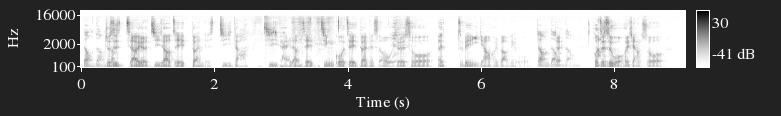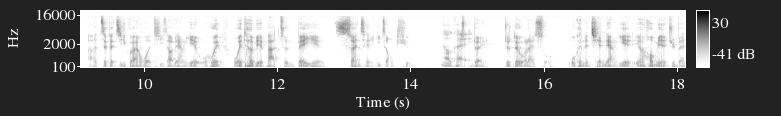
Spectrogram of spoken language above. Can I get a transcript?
懂懂。就是只要有记到这一段的，记到记牌到这经过这一段的时候，我就会说，呃，这边一定要回报给我。懂懂懂。或者是我会讲说，啊，这个机关我提早两页，我会我会特别把准备也算成一种 Q。OK，对，就对我来说。我可能前两页，因为后面的剧本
